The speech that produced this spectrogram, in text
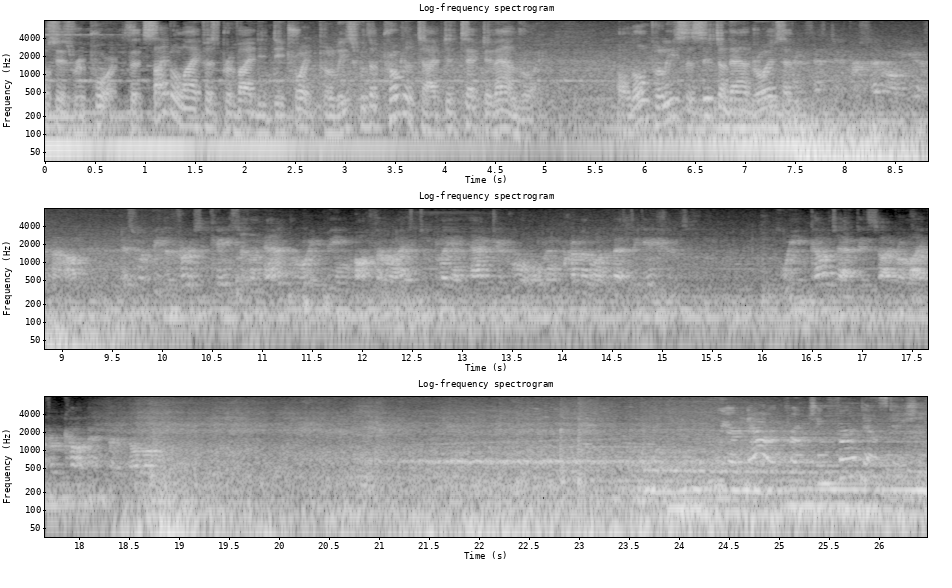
Sources report that CyberLife has provided Detroit police with a prototype detective android. Although police assistant androids have existed for several years now, this would be the first case of an android being authorized to play an active role in criminal investigations. We contacted CyberLife for comment, but no longer. We are now approaching Ferndale Station.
